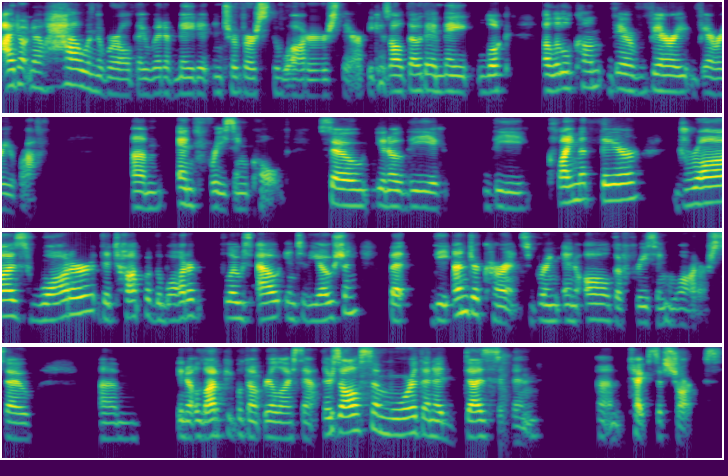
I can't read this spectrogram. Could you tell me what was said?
I don't know how in the world they would have made it and traversed the waters there because although they may look a little calm, they're very, very rough um, and freezing cold. So, you know, the, the climate there draws water, the top of the water flows out into the ocean, but the undercurrents bring in all the freezing water. So, um, you know, a lot of people don't realize that. There's also more than a dozen um, types of sharks.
